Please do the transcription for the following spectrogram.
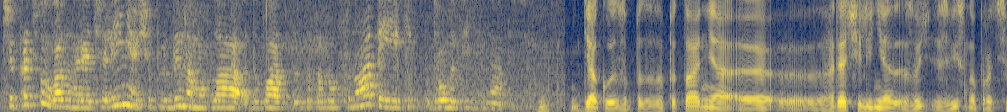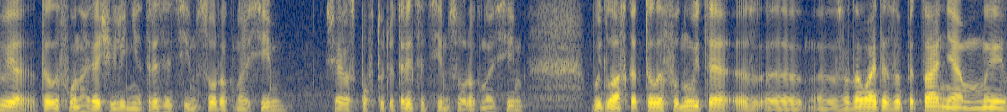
Чи працює у вас гаряча лінія, щоб людина могла до вас зателефонувати і якісь подробиці дізнатися? Дякую за запитання. Е, е, Гаряча лінія, звісно, працює. Телефон гарячої лінії 37 40 07. Ще раз повторю, 37 40 07. Будь ласка, телефонуйте, з- е, задавайте запитання. Ми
